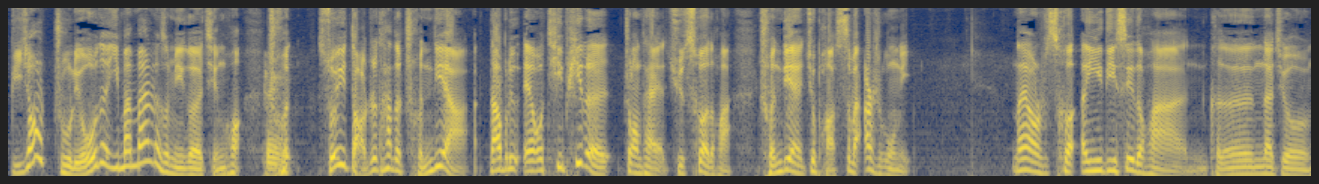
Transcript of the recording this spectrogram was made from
比较主流的一般般的这么一个情况，纯，所以导致它的纯电啊，WLTP 的状态去测的话，纯电就跑四百二十公里，那要是测 NEDC 的话，可能那就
